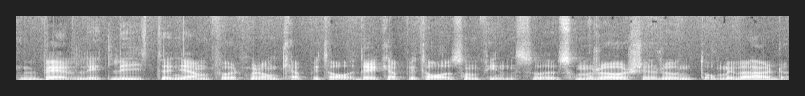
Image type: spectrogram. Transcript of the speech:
väldigt liten jämfört med de kapital, det kapital som finns och som rör sig runt om i världen.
